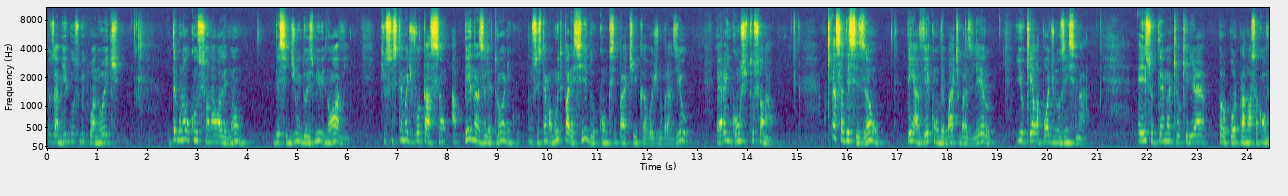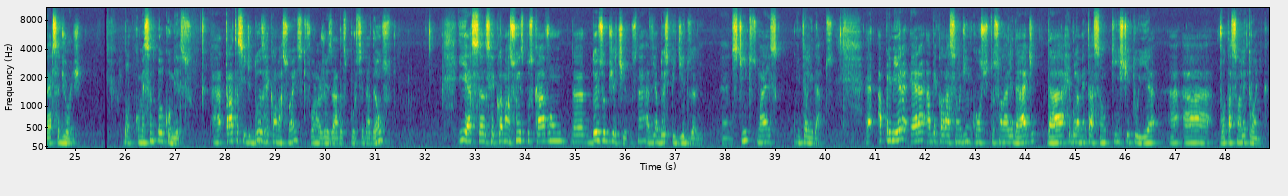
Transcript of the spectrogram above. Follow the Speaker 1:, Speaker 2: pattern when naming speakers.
Speaker 1: Meus amigos, muito boa noite. O Tribunal Constitucional Alemão decidiu em 2009 que o sistema de votação apenas eletrônico, um sistema muito parecido com o que se pratica hoje no Brasil, era inconstitucional. O que essa decisão tem a ver com o debate brasileiro e o que ela pode nos ensinar? É esse o tema que eu queria propor para a nossa conversa de hoje. Bom, começando pelo começo. Ah, trata-se de duas reclamações que foram ajuizadas por cidadãos e essas reclamações buscavam uh, dois objetivos. Né? Havia dois pedidos ali, uh, distintos, mas interligados. Uh, a primeira era a declaração de inconstitucionalidade da regulamentação que instituía a, a votação eletrônica.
